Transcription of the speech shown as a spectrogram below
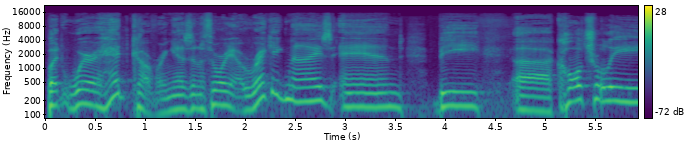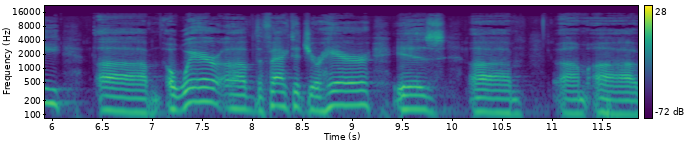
But wear a head covering as an authority. Recognize and be uh, culturally uh, aware of the fact that your hair is. Um, um, uh,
